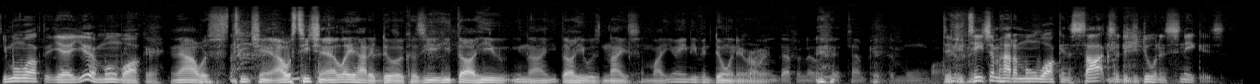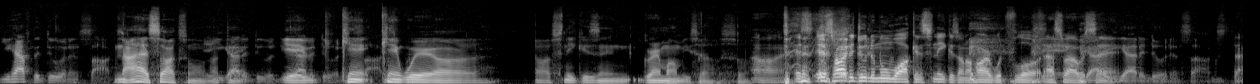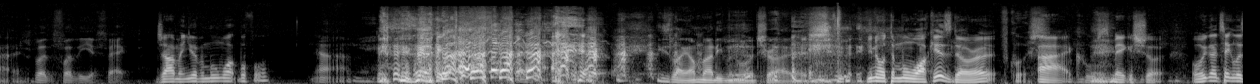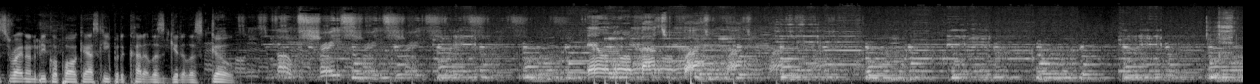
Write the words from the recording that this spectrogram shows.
You moonwalked. Yeah, you're a moonwalker. And I was teaching. I was teaching La how to do it because he, he thought he you know he thought he was nice. I'm like you ain't even doing it right. Definitely attempted the moonwalk. Did you teach him how to moonwalk in socks, or did you do it in sneakers? You have to do it in socks. No, I had socks on. Yeah, I you gotta think. do it. You yeah, gotta do it can't socks. can't wear uh, uh, sneakers in grandmommy's house. So Uh, it's, it's hard to do the moonwalk in sneakers on a hardwood floor. That's what I was you gotta, saying. You got to do it in socks All right. for for the effect. John, man, you ever moonwalk before? Nah, man. he's like, I'm not even gonna try that. shit. You know what the moonwalk is, though, right? Of course. All right, cool. Just making sure. Well, we're gonna take a listen right now to the Beat Club Podcast. Keep it, a cut it. Let's get it. Let's go.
